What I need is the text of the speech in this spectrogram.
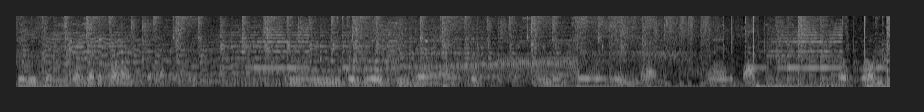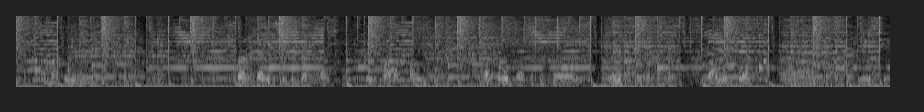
ধনী কক্সবাজারে বলা যেতে পারে যদিও খুব কার্যক্রম আমাদের সরকারি সুবিধাটা শুরু করা হয়নি। তারপরে যতটুকু হয়েছে ঘেসে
